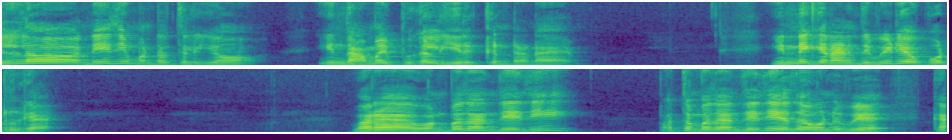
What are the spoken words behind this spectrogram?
எல்லா நீதிமன்றத்துலேயும் இந்த அமைப்புகள் இருக்கின்றன. இன்றைக்கி நான் இந்த வீடியோ போட்டிருக்கேன். வர ஒன்பதாம் தேதி பத்தொன்பதாம் தேதி ஏதோ ஒன்று க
